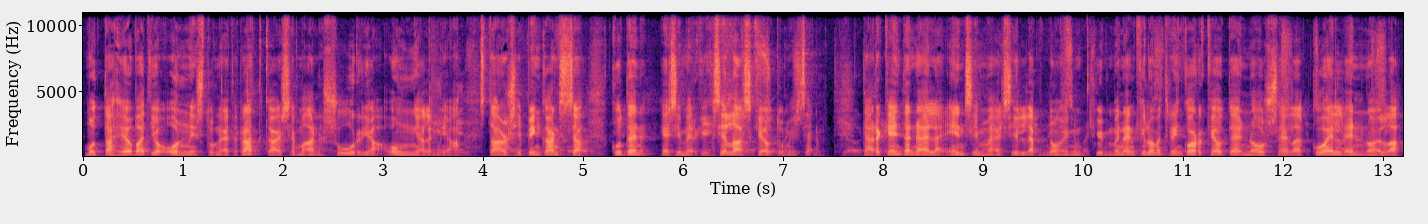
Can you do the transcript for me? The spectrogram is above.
mutta he ovat jo onnistuneet ratkaisemaan suuria ongelmia Starshipin kanssa, kuten esimerkiksi laskeutumisen. Tärkeintä näillä ensimmäisillä noin 10 kilometrin korkeuteen nousseilla koelennoilla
